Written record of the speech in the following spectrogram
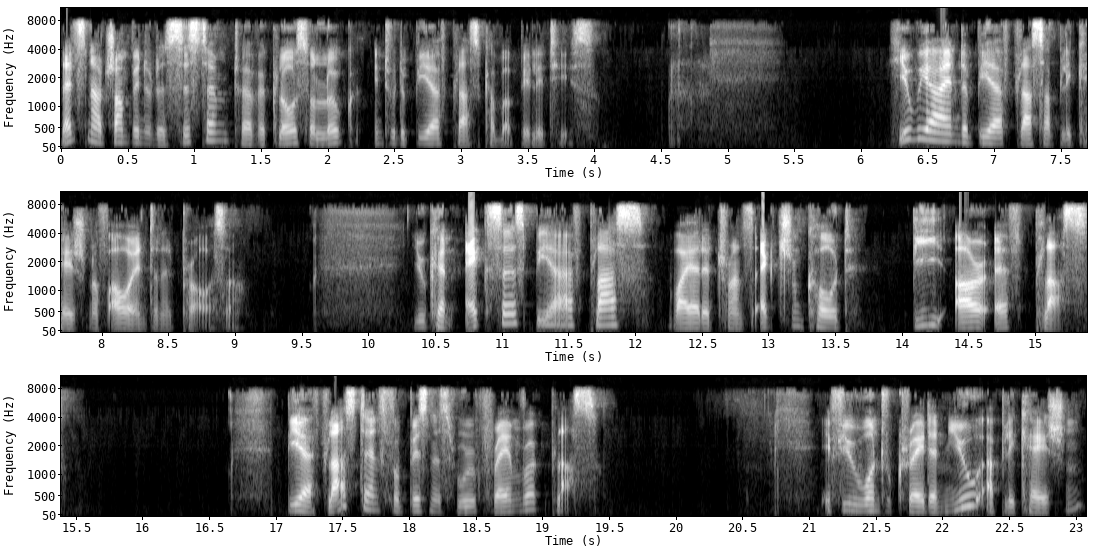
Let's now jump into the system to have a closer look into the BRF+ capabilities. Here we are in the BRF+ application of our internet browser. You can access BRF+ via the transaction code BRF+. BRF Plus stands for Business Rule Framework Plus. If you want to create a new application,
